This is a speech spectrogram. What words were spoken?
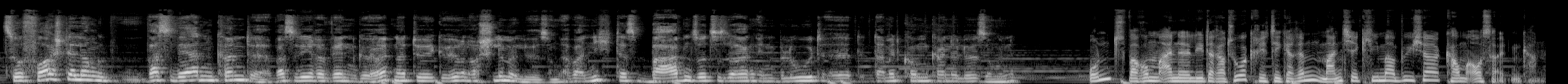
Zur Vorstellung, was werden könnte, was wäre wenn, gehört natürlich, gehören auch schlimme Lösungen, aber nicht das Baden sozusagen in Blut, äh, damit kommen keine Lösungen. Und warum eine Literaturkritikerin manche Klimabücher kaum aushalten kann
